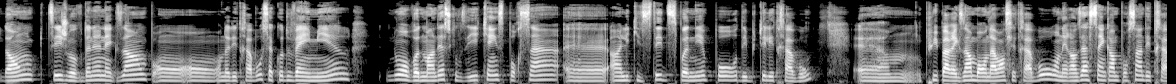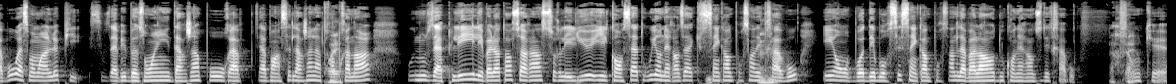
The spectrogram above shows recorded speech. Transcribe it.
Donc, tu sais, je vais vous donner un exemple. On, on- on a des travaux, ça coûte 20 000. Nous, on va demander à ce que vous ayez 15% euh, en liquidité disponible pour débuter les travaux. Euh, puis, par exemple, on avance les travaux, on est rendu à 50% des travaux à ce moment-là. Puis, si vous avez besoin d'argent pour av- avancer de l'argent à l'entrepreneur, vous nous appelez, l'évaluateur se rend sur les lieux et il constate, oui, on est rendu à 50% des Mhm. travaux et on va débourser 50% de la valeur d'où qu'on est rendu des travaux. Parfait. Donc, euh,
